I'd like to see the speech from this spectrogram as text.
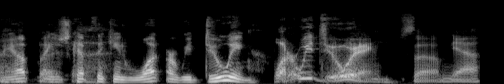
Yep, but, I just kept thinking, what are we doing? What are we doing? So yeah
